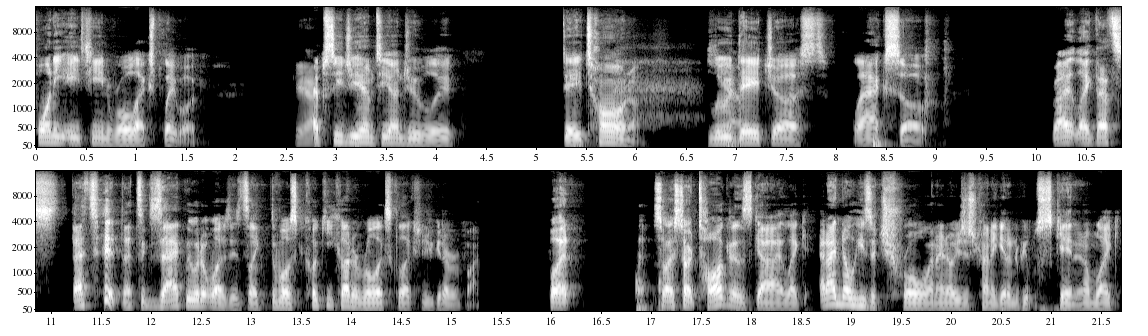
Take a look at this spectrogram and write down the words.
2018 Rolex playbook, Yeah. Pepsi GMT on Jubilee, Daytona, Blue Yeah. Datejust, Black Soap. Right? Like that's that's it. That's exactly what it was. It's like the most cookie cutter Rolex collection you could ever find. But so I start talking to this guy, like, and I know he's a troll and I know he's just trying to get under people's skin. And I'm like,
